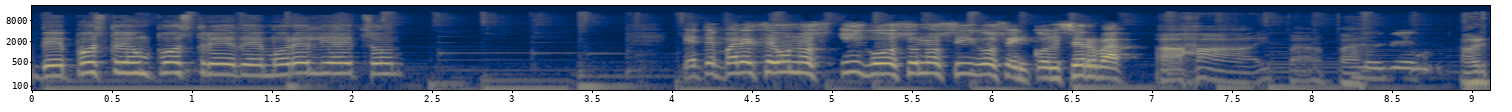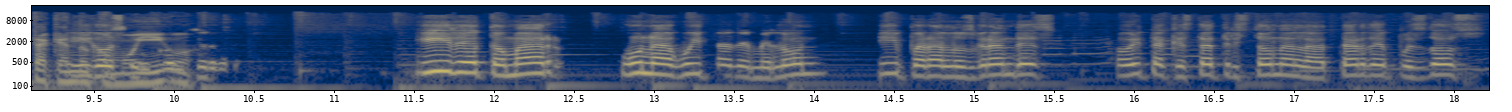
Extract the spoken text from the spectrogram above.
De postre, un postre de Morelia, Edson. ¿Qué te parece unos higos, unos higos en conserva? Ay, papá. Muy bien. Ahorita que ando Higos como higo. conserva. Y de tomar una agüita de melón. Y para los grandes, ahorita que está tristona la tarde, pues dos,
